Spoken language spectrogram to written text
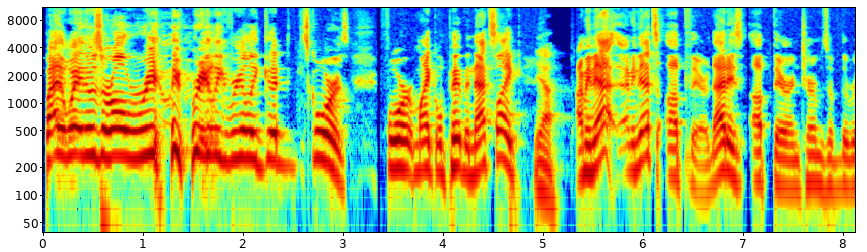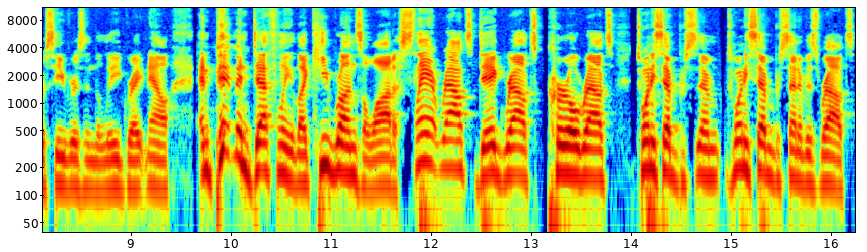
By the way, those are all really, really, really good scores for Michael Pittman. That's like, yeah. I mean that. I mean that's up there. That is up there in terms of the receivers in the league right now. And Pittman definitely like he runs a lot of slant routes, dig routes, curl routes. Twenty seven percent, twenty seven percent of his routes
